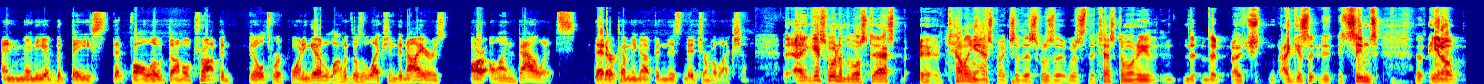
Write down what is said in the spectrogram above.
and many of the base that follow Donald Trump. And Bill's worth pointing out a lot of those election deniers are on ballots that are coming up in this midterm election. I guess one of the most uh, telling aspects of this was was the testimony that, that uh, I guess it, it, seems, you know,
